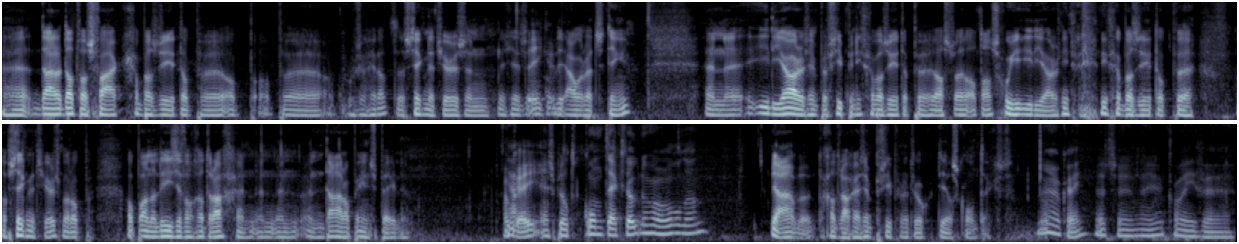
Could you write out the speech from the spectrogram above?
eh, daar, dat was vaak gebaseerd op, eh, op, op, eh, op hoe zeg je dat, signatures en weet je, Zeker. die ouderwetse dingen. En eh EDR is in principe niet gebaseerd op, als, althans goede EDR is niet, niet gebaseerd op, eh, op signatures, maar op, op analyse van gedrag en, en, en, en daarop inspelen. Oké, en speelt context ook nog een rol dan? Ja, gedrag is in principe natuurlijk deels context. Ja, oké. Dat is, eh, nee, ik even...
